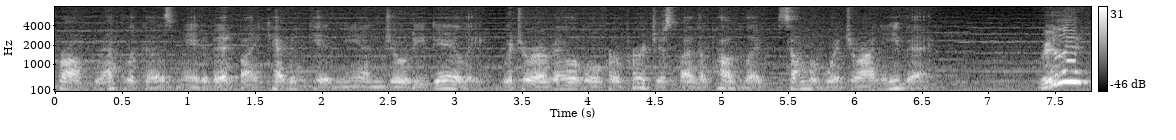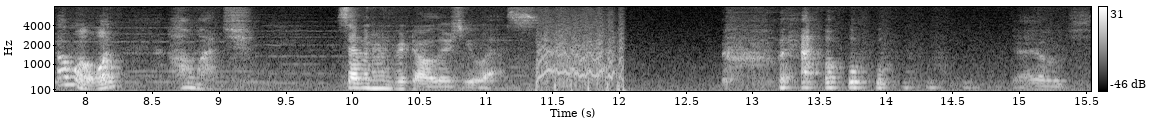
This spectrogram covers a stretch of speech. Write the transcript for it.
prop replicas made of it by Kevin Kidney and Jody Daly, which are available for purchase by the public, some of which are on eBay. Really? I want one. How much? $700 US. Wow. Ouch.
